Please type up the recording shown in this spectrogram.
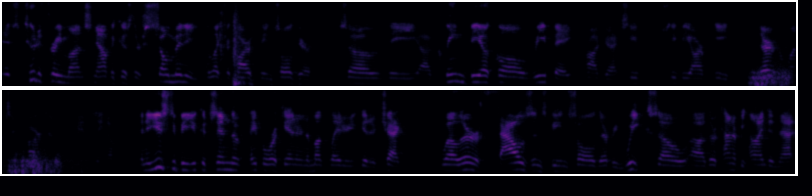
It's two to three months now because there's so many electric cars being sold here. So the uh, Clean Vehicle Rebate Project, C- CVRP, they're the ones in charge of handling them. And it used to be you could send the paperwork in, and a month later you get a check well, there are thousands being sold every week, so uh, they're kind of behind in that,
